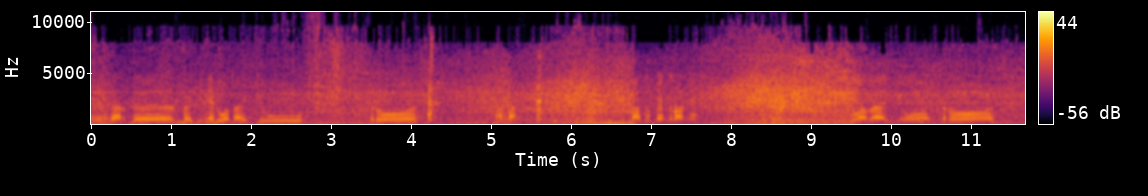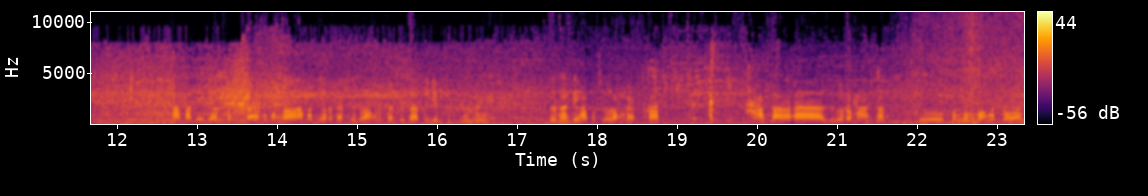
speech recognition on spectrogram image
Green bajunya dua baju. Terus apa? Bagus backgroundnya. Dua baju, terus akadnya jam eh bukan nggak akad dia resepsi doang resepsi satu jam 10 terus nanti hapus ulang makeup asar eh, zuhur sama asar tuh penuh banget bawaan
